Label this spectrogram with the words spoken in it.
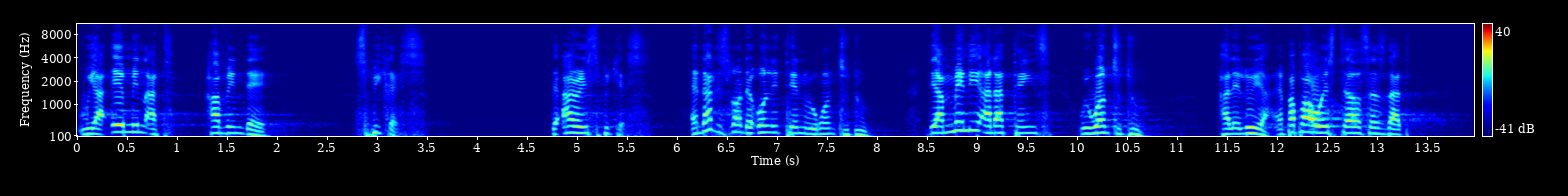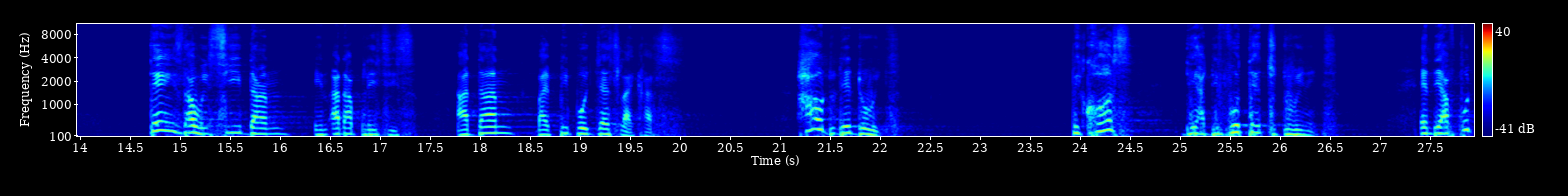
We are aiming at having the speakers, the RA speakers. And that is not the only thing we want to do. There are many other things we want to do. Hallelujah. And Papa always tells us that things that we see done in other places are done by people just like us. How do they do it? Because they are devoted to doing it. And they have put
